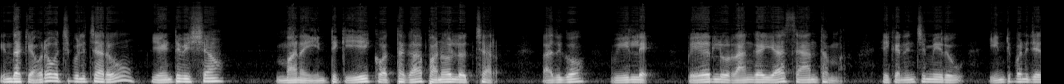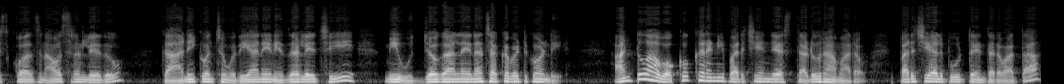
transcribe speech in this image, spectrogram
ఇందాకెవరో వచ్చి పిలిచారు? ఏంటి విషయం? మన ఇంటికి కొత్తగా పనోళ్ళు వచ్చారు అదిగో వీళ్ళే. పేర్లు రంగయ్య శాంతమ్మ. ఇక నుంచి మీరు ఇంటి పని చేసుకోవాల్సిన అవసరం లేదు. కానీ కొంచెం ఉదయాన్నే నిద్రలేచి మీ ఉద్యోగాలనైనా చక్కబెట్టుకోండి అంటూ ఆ ఒక్కొక్కరిని పరిచయం చేస్తాడు రామారావు. పరిచయాలు పూర్తయిన తర్వాత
